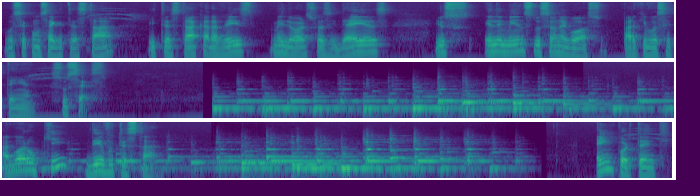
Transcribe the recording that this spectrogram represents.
você consegue testar e testar cada vez melhor suas ideias e os elementos do seu negócio para que você tenha sucesso. Agora, o que devo testar? É importante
